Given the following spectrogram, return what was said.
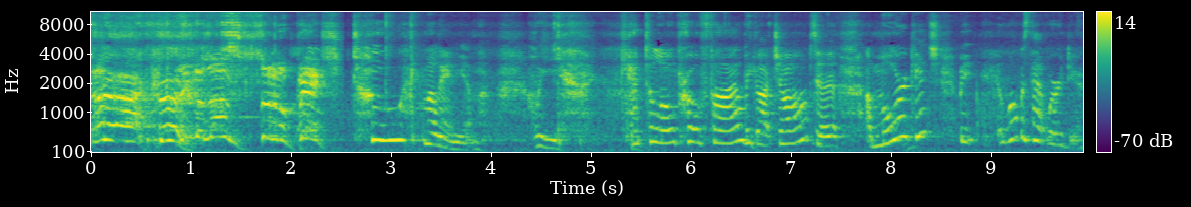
Leave alone, son of a bitch! Two millennium. We kept a low profile. We got jobs, a, a mortgage. We, what was that word, dear?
